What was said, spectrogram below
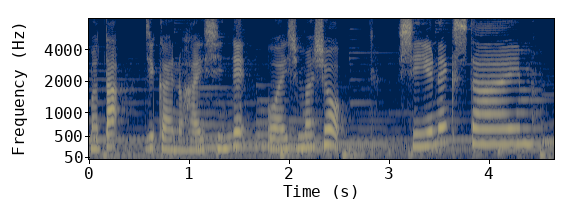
また次回の配信でお会いしましょう See you next time!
